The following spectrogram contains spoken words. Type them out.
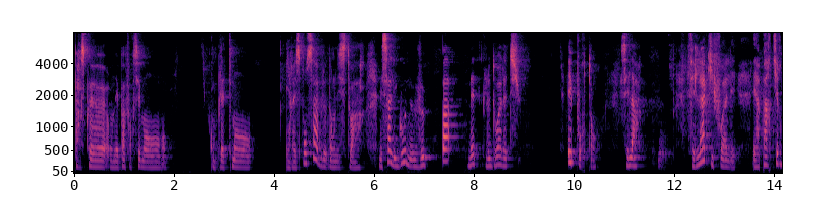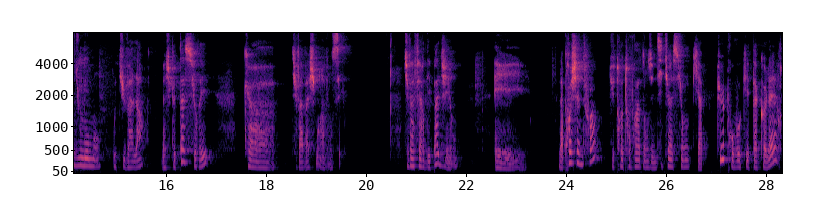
parce qu'on n'est pas forcément complètement irresponsable dans l'histoire. Mais ça, l'ego ne veut pas mettre le doigt là-dessus. Et pourtant, c'est là. C'est là qu'il faut aller. Et à partir du moment où tu vas là, ben, je peux t'assurer que tu vas vachement avancer. Tu vas faire des pas de géant. Et la prochaine fois, tu te retrouveras dans une situation qui a pu provoquer ta colère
